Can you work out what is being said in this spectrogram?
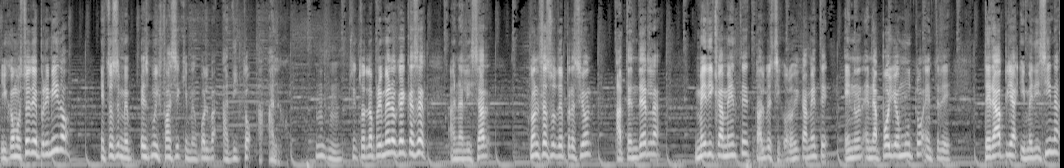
Y como estoy deprimido, entonces me- es muy fácil que me vuelva adicto a algo. Entonces, lo primero que hay que hacer, analizar dónde está su depresión, atenderla médicamente, tal vez psicológicamente, en, un- en apoyo mutuo entre terapia y medicina,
